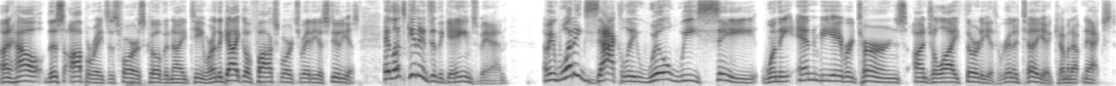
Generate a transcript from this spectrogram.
on how this operates as far as COVID 19. We're in the Geico Fox Sports Radio studios. Hey, let's get into the games, man. I mean, what exactly will we see when the NBA returns on July 30th? We're going to tell you coming up next.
